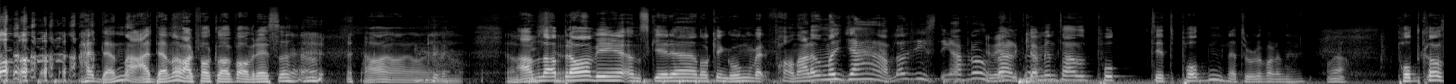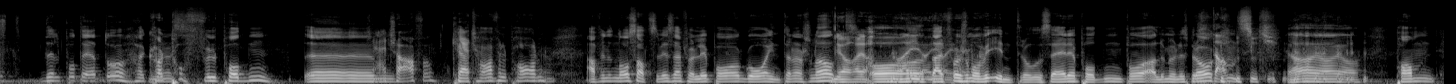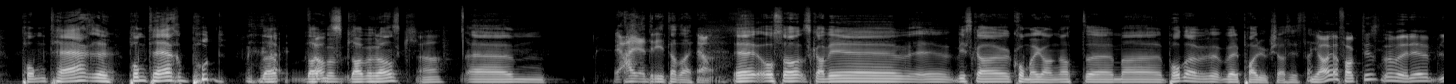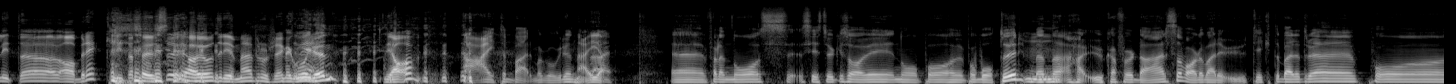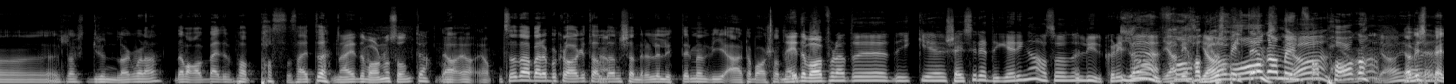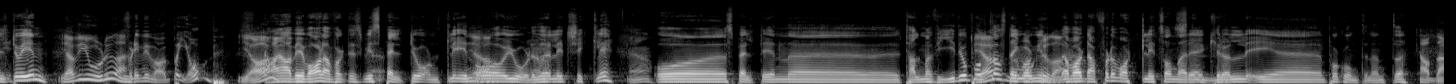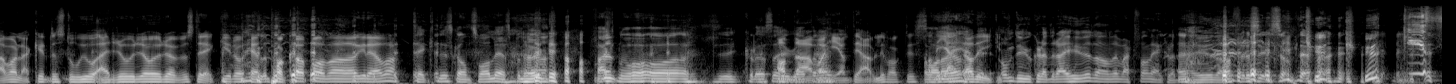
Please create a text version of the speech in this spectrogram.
Nei, den er, den er i hvert fall klar for avreise. Ja, ja, ja, ja, ja. Ja, men det er bra. Vi ønsker eh, nok en gang vel, Faen, er det denne jævla ristinga her for noe? Velkommen til Pottitpodden. Jeg tror det var den her. Oh, ja. Podkast del poteto. Kartoffelpodden. Uh, Kartoffelpodden. Ja, nå satser vi selvfølgelig på å gå internasjonalt. Ja, ja. Og Nei, nei, derfor så må vi introdusere podden på alle mulige språk. Dansk. Ja, ja, ja. Pom, pomter Pomter pod. Da, da, Fransk. da er vi fransk. Ja. Um, Nei, jeg driter i det. Ja. Eh, og så skal vi eh, Vi skal komme i gang igjen eh, med pod. Det har vært et par uker siden sist. her. ja, ja, faktisk. Det har vært lite avbrekk, lite pause. Vi har jo drevet med prosjektet Med god grunn. Ja. Nei, ikke bare med god grunn. Nei, ja. Eh, for nå, Sist uke så var vi nå på, på båttur, Mm. men eh, her, uka før der så var det bare utgikk det bare, tror jeg. På et slags grunnlag var det. Det var bare passe seg ikke. Nei, det var noe sånt, ja. Ja, ja, ja. Så det er bare å beklage til Ja. den generelle lytter, men vi er tilbake. Nei, det var fordi at det, det gikk eh, skeis i redigeringa, altså lydklippet. Ja, Ja, vi hadde Ja. jo spilt det. Faga, men Ja. Ja, Ja, vi spilte jo inn. Ja, vi gjorde jo det. Fordi vi var jo på jobb. Ja. Ja, ja, vi var der faktisk. Vi spilte jo ordentlig inn Ja. og gjorde det litt skikkelig. Ja. Og spilte inn uh, til og med videopodkast Ja, den gangen. da. Det var derfor det ble litt sånn der krøll i, eh, på kontinentet. Ja, det var lekkert. Det sto jo r-ord og røde streker og hele pakka på den greia, da. Teknisk ansvarlig Espen Haug fikk noe å klø seg Ja, det var helt jævlig, faktisk. Ja, jeg, Jeg, Ja, ikke. om du klødde deg i huet, da hadde i hvert fall jeg klødd meg i huet da, for å si det sånn. Kukkis!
